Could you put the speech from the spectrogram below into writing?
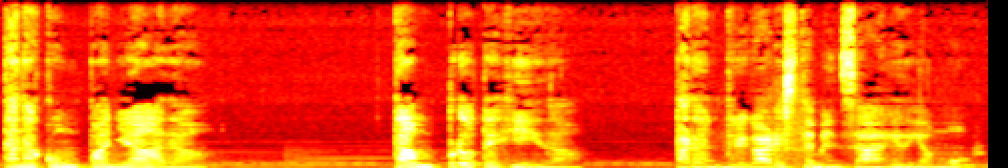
tan acompañada, tan protegida para entregar este mensaje de amor.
